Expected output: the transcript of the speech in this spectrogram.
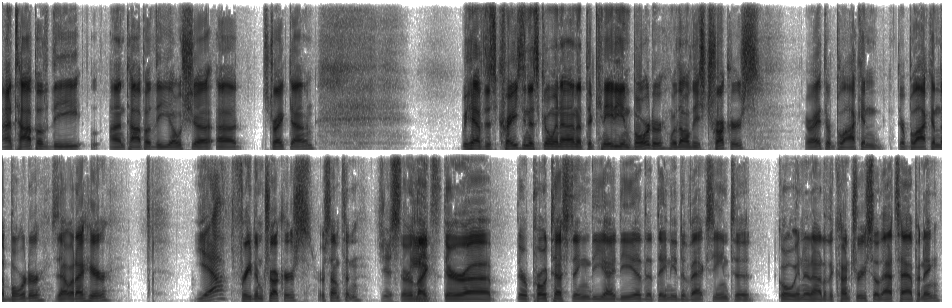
on top of the on top of the OSHA uh, strike down. We have this craziness going on at the Canadian border with all these truckers. Right? They're blocking they're blocking the border. Is that what I hear? Yeah. Freedom truckers or something? Just they're like they're uh, they're protesting the idea that they need a vaccine to go in and out of the country. So that's happening.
